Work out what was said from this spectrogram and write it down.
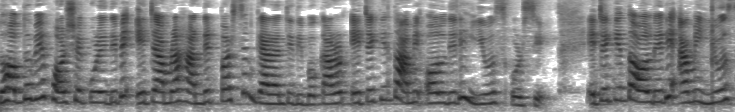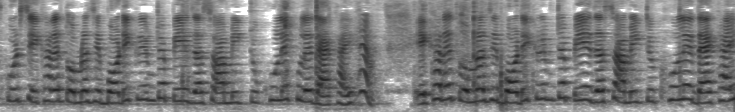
ধবধবি, ফর্সা করে দিবে। এটা আমরা হান্ড্রেড পার্সেন্ট গ্যারান্টি দিব। কারণ এটা কিন্তু আমি অলরেডি ইউজ করছি। এটা কিন্তু অলরেডি আমি ইউজ করছি। এখানে তোমরা যে বডি ক্রিমটা পেয়ে যাচ্ছ, আমি একটু খুলে খুলে দেখাই হ্যাঁ? এখানে তোমরা যে বডি ক্রিমটা পেয়ে যাচ্ছ, আমি একটু খুলে দেখাই।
